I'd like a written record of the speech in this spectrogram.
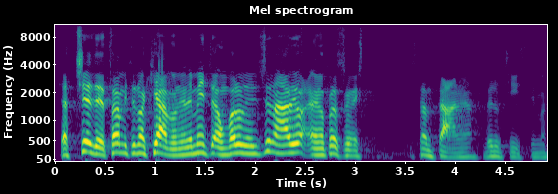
Cioè accedere tramite una chiave a un, elemento, a un valore del dizionario è un'operazione istantanea, velocissima.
